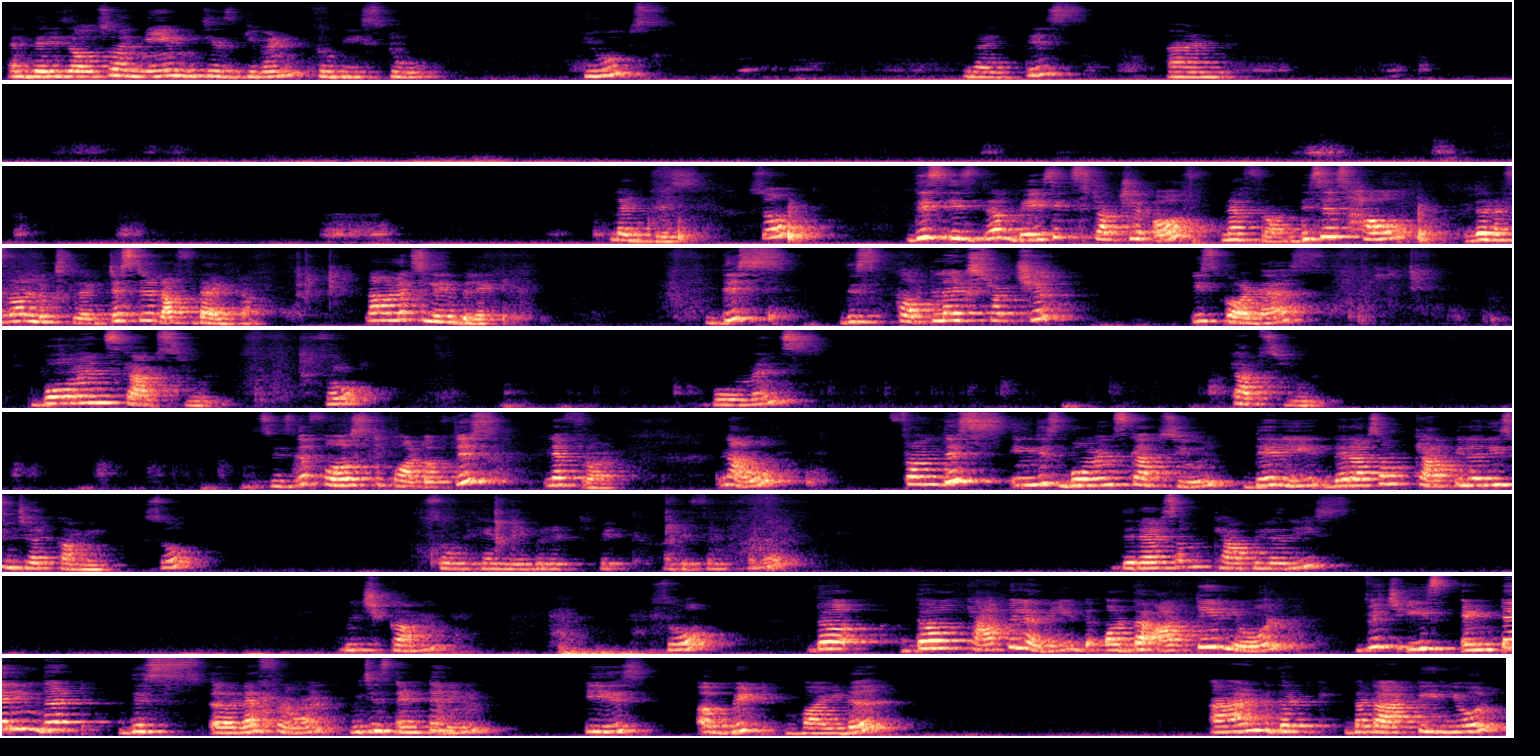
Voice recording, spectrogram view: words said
And there is also a name which is given to these two tubes like this and like this. So this is the basic structure of nephron. This is how the nephron looks like, just a rough diagram. Now let's label it. This this cup-like structure is called as Bowman's capsule. So, Bowman's capsule. This is the first part of this nephron. Now, from this, in this Bowman's capsule, there is there are some capillaries which are coming. So, so we can label it with a different color. There are some capillaries which come. So, the the capillary or the arteriole which is entering that this uh, nephron which is entering is a bit wider and that that arteriole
